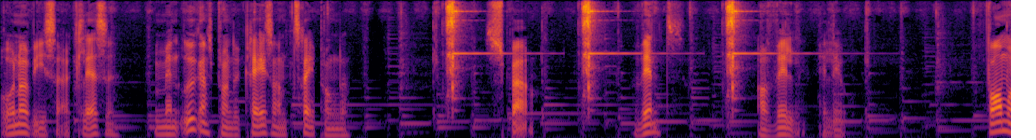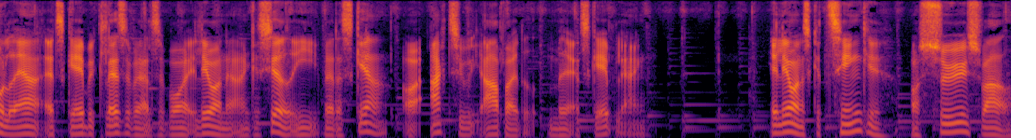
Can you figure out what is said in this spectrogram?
underviser og klasse, men udgangspunktet kredser om tre punkter. Spørg, vent og vælg elev. Formålet er at skabe klasseværelse, hvor eleverne er engageret i, hvad der sker, og er aktive i arbejdet med at skabe læring. Eleverne skal tænke og søge svaret,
